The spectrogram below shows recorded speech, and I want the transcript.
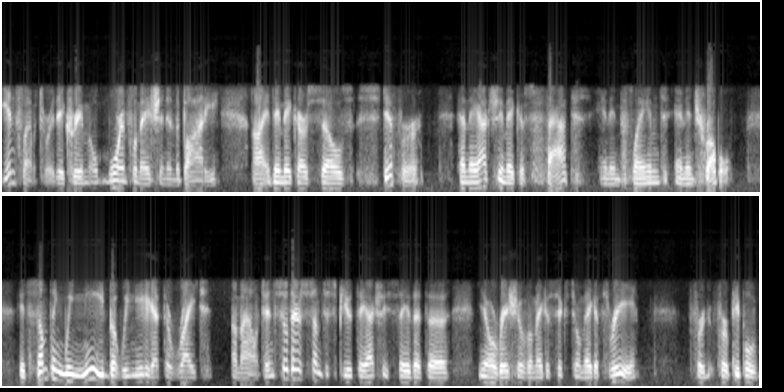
inflammatory. They create more inflammation in the body, uh, and they make our cells stiffer and they actually make us fat and inflamed and in trouble. It's something we need, but we need it at the right amount. And so there's some dispute. They actually say that the you know ratio of omega six to omega three for for people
